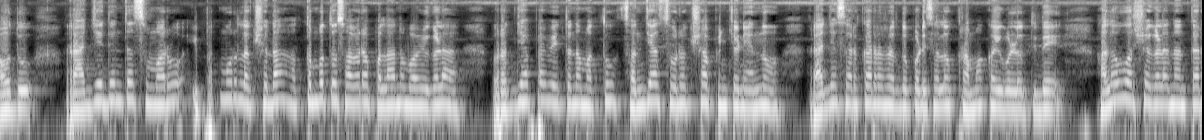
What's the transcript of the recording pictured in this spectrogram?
ಹೌದು, ರಾಜ್ಯಾದ್ಯಂತ ಸುಮಾರು ಇಪ್ಪತ್ಮೂರು ಲಕ್ಷದ ಹತ್ತೊಂಬತ್ತು ಸಾವಿರ ಫಲಾನುಭವಿಗಳ ವೃದ್ಧಾಪ್ಯ ವೇತನ ಮತ್ತು ಸಂಧ್ಯಾ ಸುರಕ್ಷಾ ಪಿಂಚಣಿಯನ್ನು ರಾಜ್ಯ ಸರ್ಕಾರ ರದ್ದುಪಡಿಸಲು ಕ್ರಮ ಕೈಗೊಳ್ಳುತ್ತಿದೆ ಹಲವು ವರ್ಷಗಳ ನಂತರ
